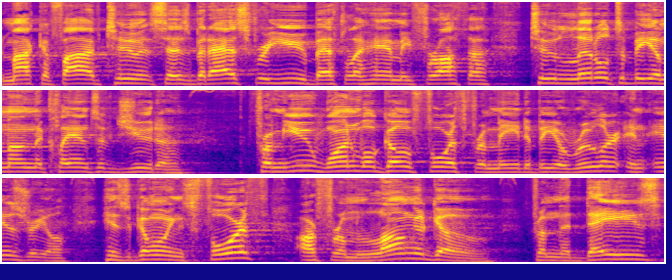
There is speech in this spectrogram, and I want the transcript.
In Micah 5 2, it says, But as for you, Bethlehem Ephrathah, too little to be among the clans of Judah, from you one will go forth from me to be a ruler in Israel. His goings forth are from long ago, from the days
